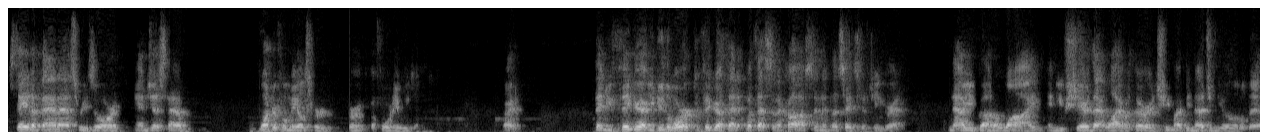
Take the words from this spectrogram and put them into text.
stay at a badass resort and just have wonderful meals for, for a four day weekend. Right. Then you figure out, you do the work to figure out that what that's going to cost. And let's say it's 15 grand. Now you've got a why and you've shared that why with her and she might be nudging you a little bit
